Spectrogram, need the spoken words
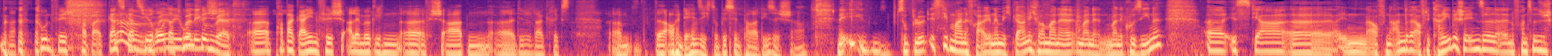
Na, Thunfisch, Papa, ganz, ja, ganz viel roter Thunfisch, äh, Papageienfisch, alle möglichen äh, Fischarten, äh, die du da kriegst ähm, da auch in der Hinsicht so ein bisschen paradiesisch. Ja. Nee, so blöd ist die meine Frage nämlich gar nicht, weil meine meine meine Cousine äh, ist ja äh, in, auf eine andere, auf eine karibische Insel, eine französische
